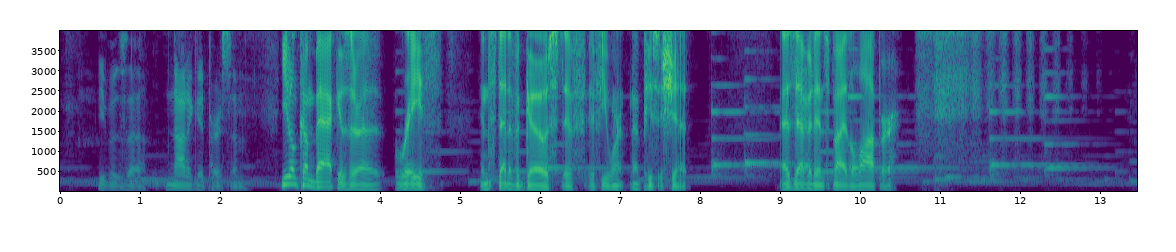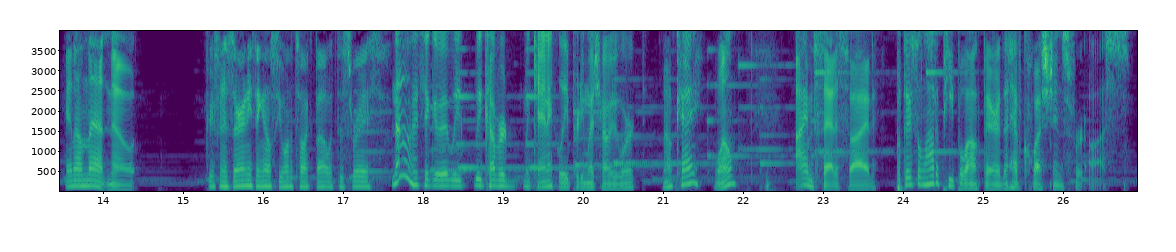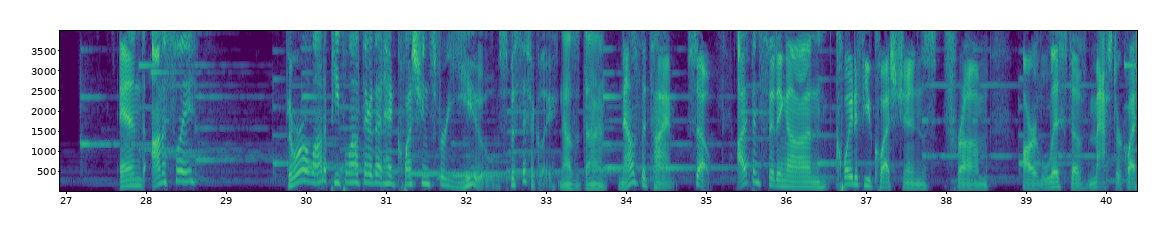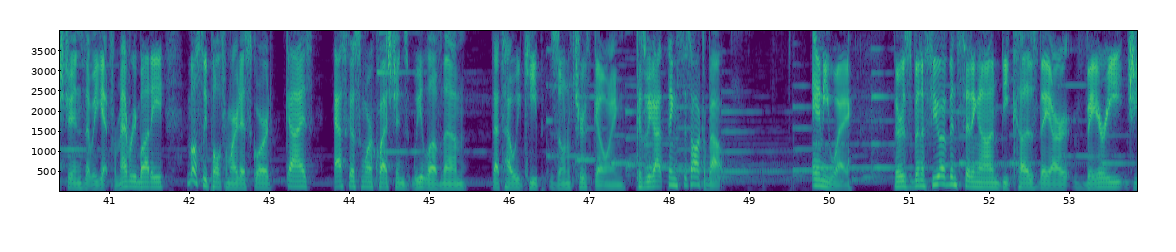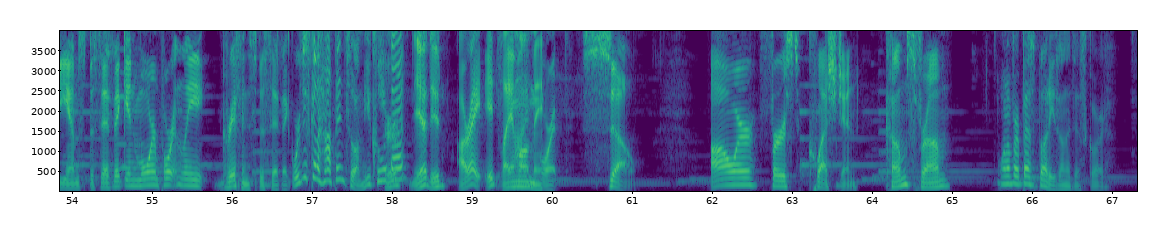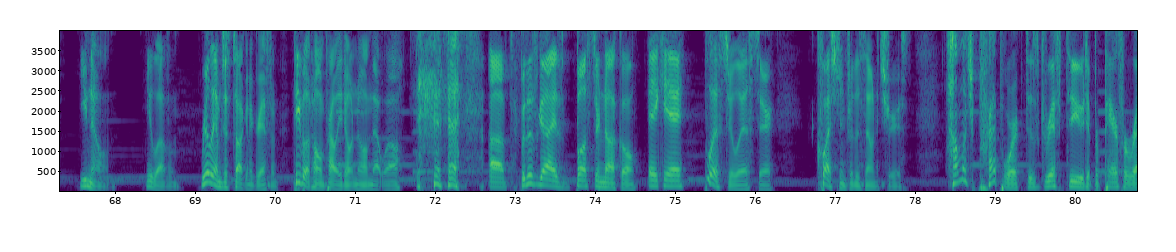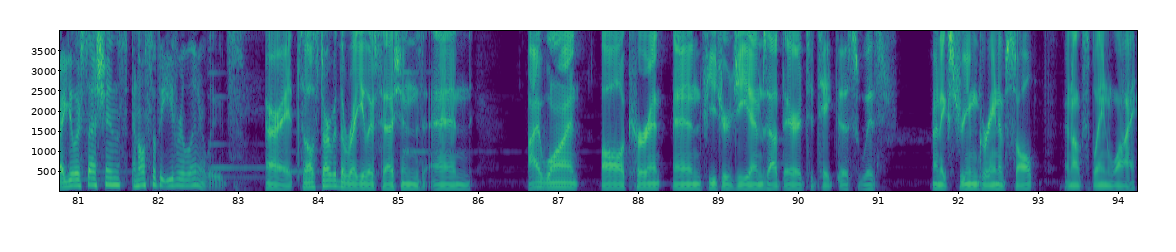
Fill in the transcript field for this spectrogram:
He was uh, not a good person. You don't come back as a wraith instead of a ghost if, if you weren't a piece of shit. As evidenced by the lopper. And on that note, Griffin, is there anything else you want to talk about with this wraith? No, I think we, we covered mechanically pretty much how he worked. Okay, well, I'm satisfied, but there's a lot of people out there that have questions for us. And honestly, there were a lot of people out there that had questions for you specifically. Now's the time. Now's the time. So, I've been sitting on quite a few questions from our list of master questions that we get from everybody, mostly pulled from our Discord. Guys, ask us more questions. We love them. That's how we keep Zone of Truth going because we got things to talk about. Anyway, there's been a few I've been sitting on because they are very GM specific and more importantly, Griffin specific. We're just going to hop into them. You cool with that? Yeah, dude. All right, it's Lay time on me. for it. So, our first question comes from one of our best buddies on the Discord. You know him. You love him. Really, I'm just talking to Griffin. People at home probably don't know him that well. uh, but this guy is Buster Knuckle, aka Blister Lister. Question for the Zone of Truth. How much prep work does Griff do to prepare for regular sessions and also the evil interludes? All right. So I'll start with the regular sessions, and I want all current and future GMs out there to take this with an extreme grain of salt, and I'll explain why.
